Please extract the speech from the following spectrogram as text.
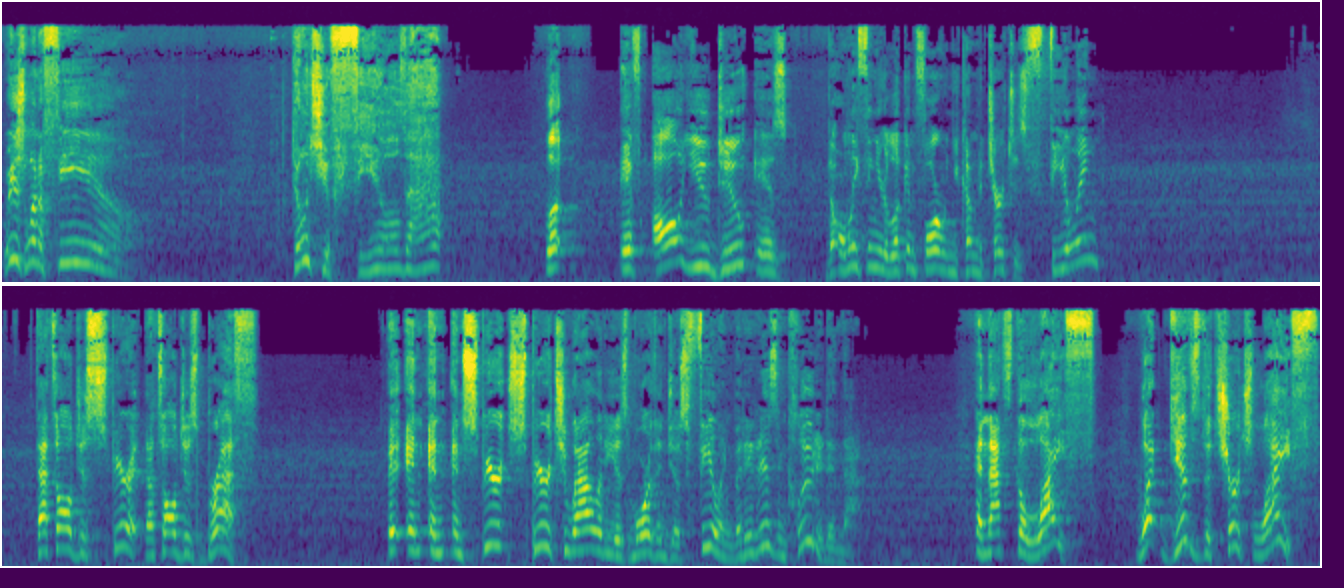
We just want to feel. Don't you feel that? Look, if all you do is the only thing you're looking for when you come to church is feeling, that's all just spirit. That's all just breath. And, and, and spirit, spirituality is more than just feeling, but it is included in that. And that's the life. What gives the church life?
